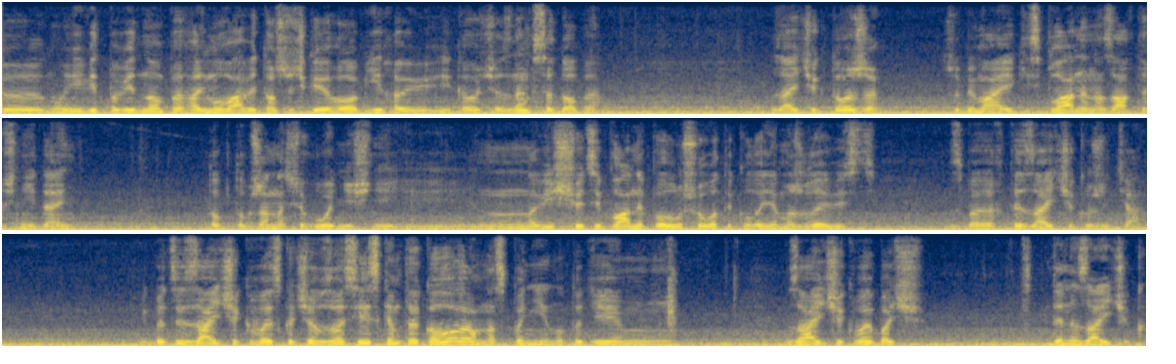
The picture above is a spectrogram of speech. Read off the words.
е, ну і відповідно пригальмував і трошечки його об'їхав, і, коротше, з ним все добре. Зайчик теж собі має якісь плани на завтрашній день, тобто вже на сьогоднішній. І навіщо ці плани порушувати, коли є можливість зберегти зайчику життя? Якби цей зайчик вискочив з російським триколором на спині, ну тоді зайчик, вибач, ти не зайчик.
